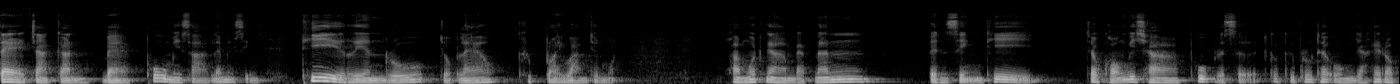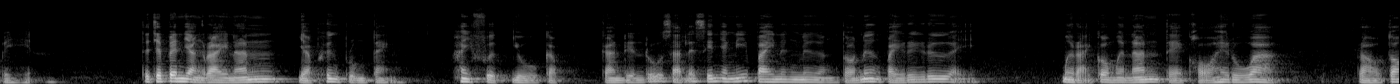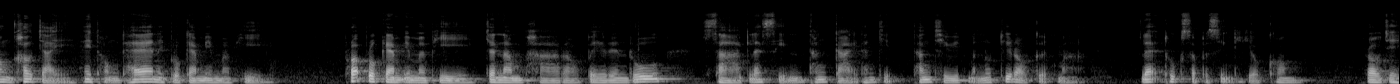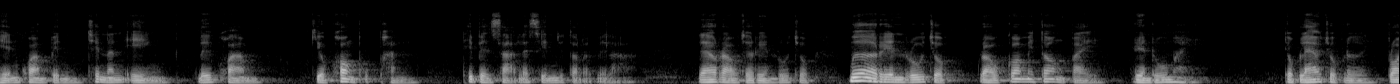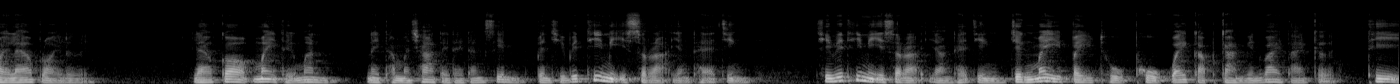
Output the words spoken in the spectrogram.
แต่จากกันแบบผู้มีศาสตร์และมีศิลป์ที่เรียนรู้จบแล้วคือปล่อยวางจนหมด ความงดงามแบบนั้น เป็นสิ่งที่เจ้าของวิชาผู้ประเสริฐก็คือพระพุทธองค์อยากให้เราไปเห็น แต่จะเป็นอย่างไรนั้นอย่าเพิ่งปรุงแต่ง ให้ฝึกอยู่กับการเรียนรู้ศาสตร์และศิลป์อย่างนี้ไปเนืองๆต่อเนื่องไปเรื่อยๆ เมื่อไหร่ก็เมื่อนั้น แต่ขอให้รู้ว่า เราต้องเข้าใจให้ท่องแท้ในโปรแกรม MRP เพราะโปรแกรม MRP จะนำพาเราไปเรียนรู้ ศาสตร์และศิลป์ทั้งกายทั้งจิต ทั้งชีวิตมนุษย์ที่เราเกิดมา และทุกสรรพสิ่งที่เกี่ยวข้อง เราจะเห็นความเป็นเช่นนั้นเอง หรือความเกี่ยวข้องผูกพันที่เป็นศาสตร์และศิลป์อยู่ตลอดเวลา แล้วเราจะเรียนรู้จบ เมื่อเรียนรู้จบเราก็ไม่ต้องไปเรียนรู้ใหม่ จบแล้วจบเลย ปล่อยแล้วปล่อยเลย แล้วก็ไม่ถือมั่นในธรรมชาติใด ๆ ทั้งสิ้น เป็นชีวิตที่มีอิสระอย่างแท้จริง ชีวิตที่มีอิสระอย่างแท้จริง จึงไม่ไปถูกผูกไว้กับการเวียนว่ายตายเกิด ที่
